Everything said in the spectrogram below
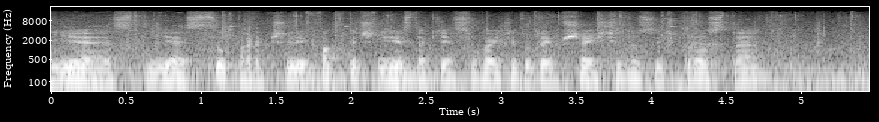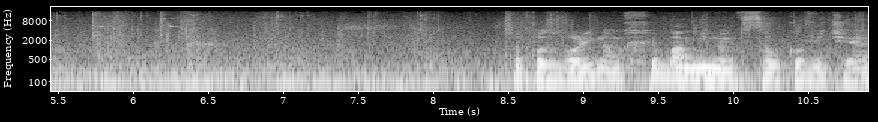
Jest, jest, super. Czyli faktycznie jest takie, słuchajcie, tutaj przejście dosyć proste. Co pozwoli nam chyba minąć całkowicie.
